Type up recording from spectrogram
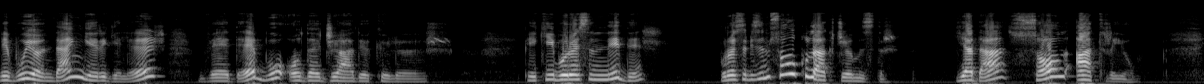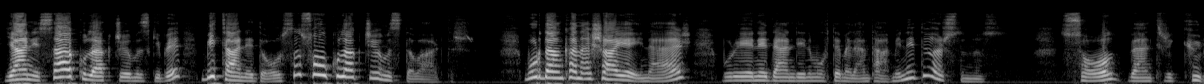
ve bu yönden geri gelir ve de bu odacığa dökülür. Peki burası nedir? Burası bizim sol kulakçığımızdır. Ya da sol atrium. Yani sağ kulakçığımız gibi bir tane de olsa sol kulakçığımız da vardır. Buradan kan aşağıya iner. Buraya ne dendiğini muhtemelen tahmin ediyorsunuz. Sol ventrikül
